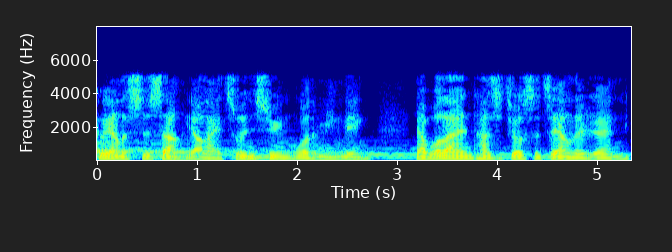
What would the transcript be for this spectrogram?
各样的事上要来遵循我的命令。亚伯兰他是就是这样的人。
